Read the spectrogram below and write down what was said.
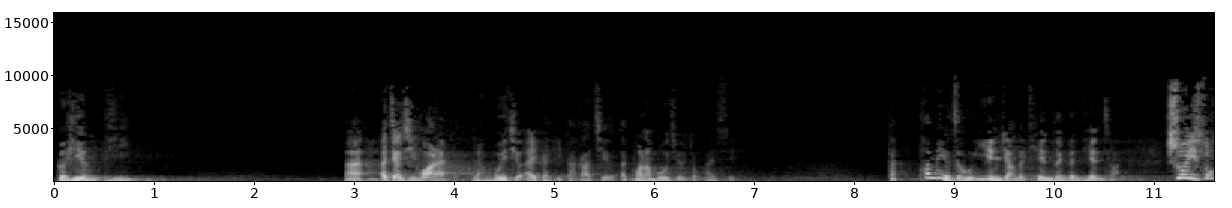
个硬皮，哎，啊讲起话来人不会笑，哎，自己嘎嘎笑，哎，看人不会笑就开始，他他没有这个演讲的天分跟天才。所以说，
